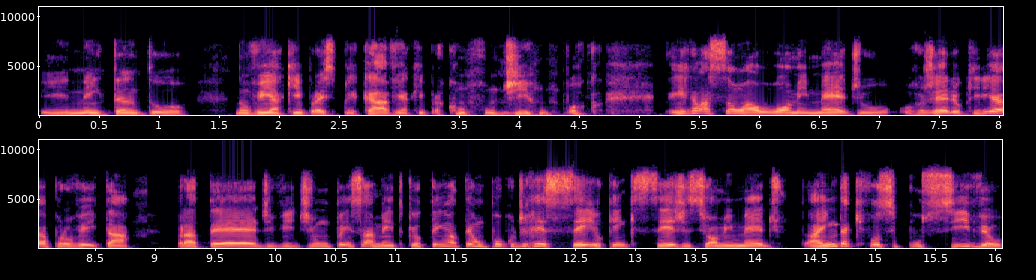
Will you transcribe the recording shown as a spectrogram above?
e nem tanto não vim aqui para explicar, vim aqui para confundir um pouco. Em relação ao homem médio, Rogério, eu queria aproveitar para até dividir um pensamento que eu tenho até um pouco de receio quem que seja esse homem médio, ainda que fosse possível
